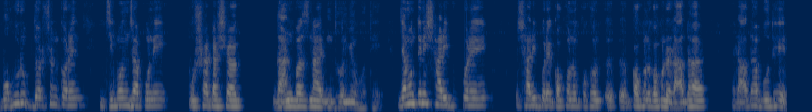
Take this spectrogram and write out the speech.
বহুরূপ দর্শন করেন, জীবনযাপনে পোশাক আশাক গান বাজনা এবং ধর্মীয় বোধে। যেমন তিনি শাড়ি পরে শাড়ি পরে কখনো কখনো কখনো কখনো রাধা রাধা বোধের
